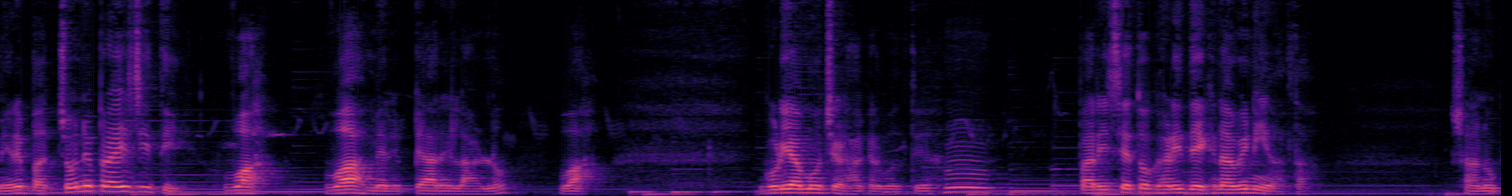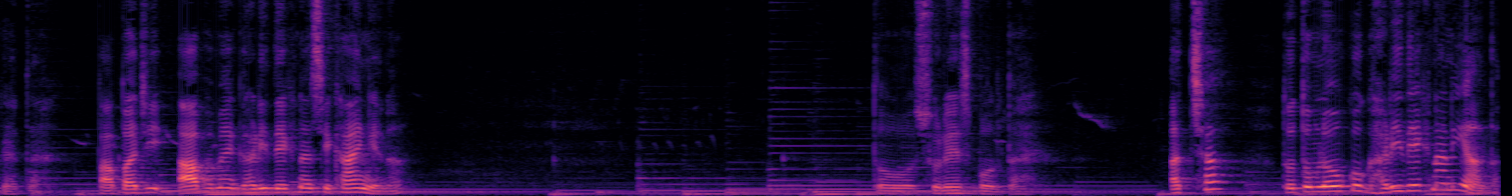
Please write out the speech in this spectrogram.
मेरे बच्चों ने प्राइज जीती। वाह वाह मेरे प्यारे लाडलो, वाह। गुड़िया मुँह चढ़ाकर बोलती है हम्म पर इसे तो घड़ी देखना भी नहीं आता। शानू कहता है, पापा जी, आप हमें घड़ी देखना सिखाएँगे ना? तो सुरेश बोलता है अच्छा तो तुम लोगों को घड़ी देखना नहीं आता?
